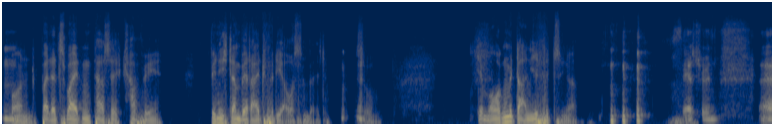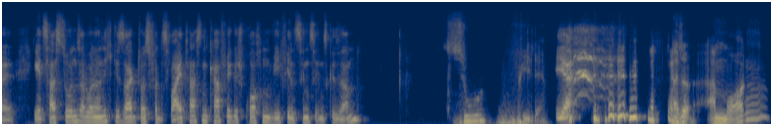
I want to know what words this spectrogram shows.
Mhm. Und bei der zweiten Tasse Kaffee bin ich dann bereit für die Außenwelt. So. Der Morgen mit Daniel Fitzinger. Sehr schön. Äh, jetzt hast du uns aber noch nicht gesagt, du hast von zwei Tassen Kaffee gesprochen. Wie viel sind es insgesamt? Zu viele. Ja. also am Morgen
